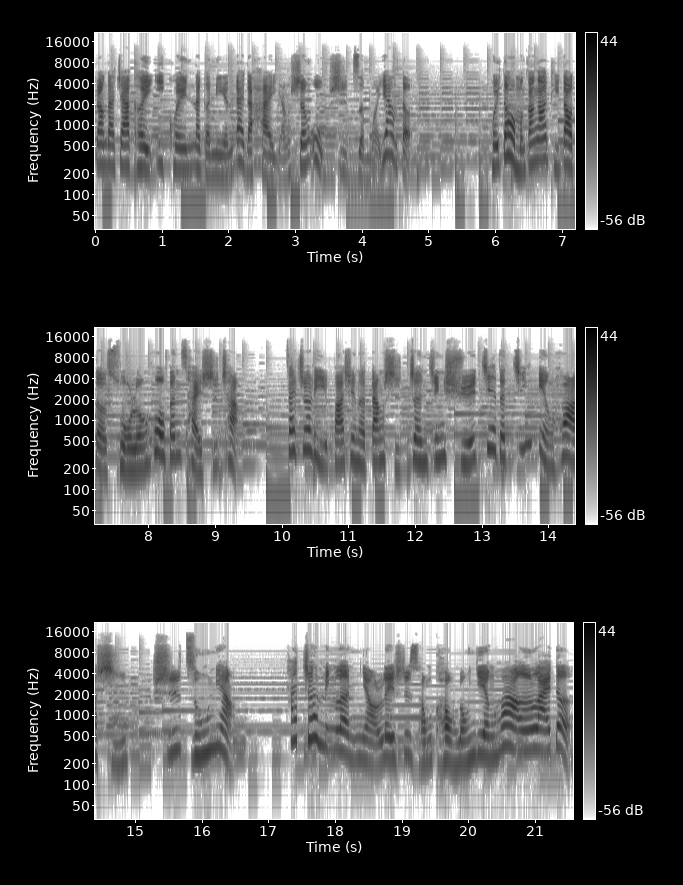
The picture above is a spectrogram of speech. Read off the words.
让大家可以一窥那个年代的海洋生物是怎么样的。回到我们刚刚提到的索伦霍芬采石场，在这里发现了当时震惊学界的经典化石始祖鸟。它证明了鸟类是从恐龙演化而来的。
